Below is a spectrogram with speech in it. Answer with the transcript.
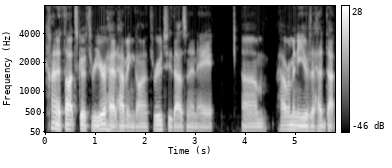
kind of thoughts go through your head having gone through 2008? Um, however many years ahead that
